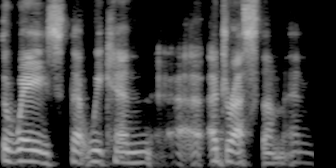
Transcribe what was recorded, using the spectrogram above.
the ways that we can uh, address them and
